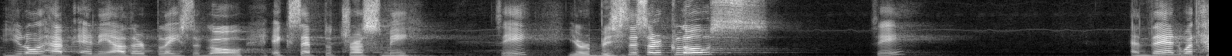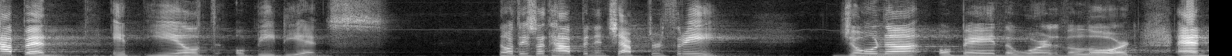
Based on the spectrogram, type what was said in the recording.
you don't have any other place to go except to trust me. See? Your business are closed. See? And then what happened? It yielded obedience. Notice what happened in chapter 3. Jonah obeyed the word of the Lord. And,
